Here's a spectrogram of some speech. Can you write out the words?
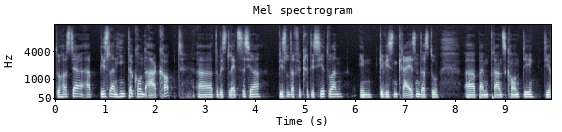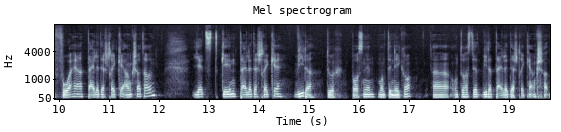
Du hast ja ein bisschen einen Hintergrund auch gehabt. Äh, du bist letztes Jahr ein bisschen dafür kritisiert worden in gewissen Kreisen, dass du äh, beim Transconti dir vorher Teile der Strecke angeschaut haben. Jetzt gehen Teile der Strecke wieder durch Bosnien, Montenegro äh, und du hast dir wieder Teile der Strecke angeschaut.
